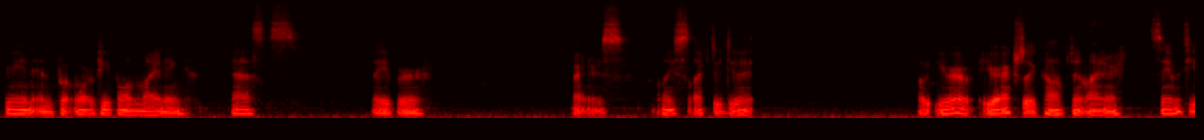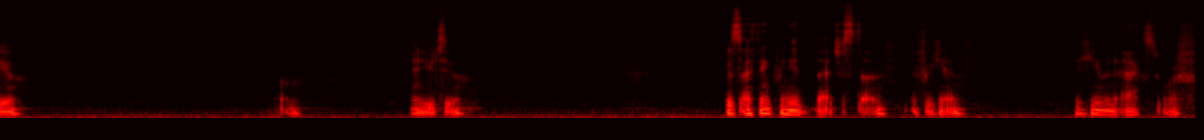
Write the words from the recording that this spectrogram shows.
screen and put more people on mining tasks? Labor miners. Only select to do it. Oh, you're you're actually a competent miner. Same with you. Um, and you too. Because I think we need that just done, if we can. The human axe dwarf.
